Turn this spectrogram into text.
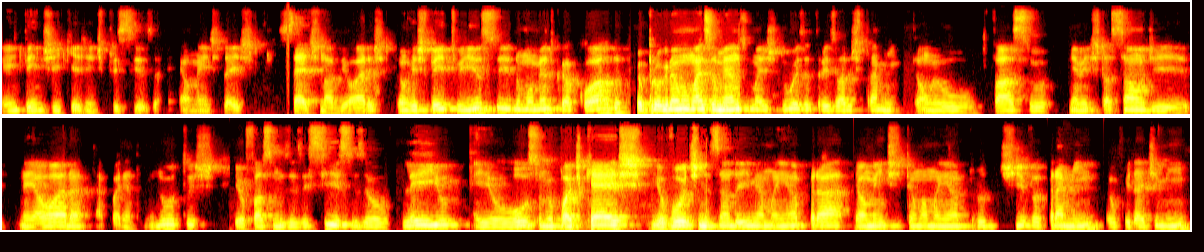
eu entendi que a gente precisa realmente das sete, nove horas. Então, respeito isso e no momento que eu acordo, eu programo mais ou menos umas duas a três horas para mim. Então, eu faço minha meditação de meia hora a 40 minutos, eu faço meus exercícios, eu leio, eu ouço meu podcast, eu vou otimizando aí minha manhã para realmente ter uma manhã produtiva para mim, eu cuidar de mim,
